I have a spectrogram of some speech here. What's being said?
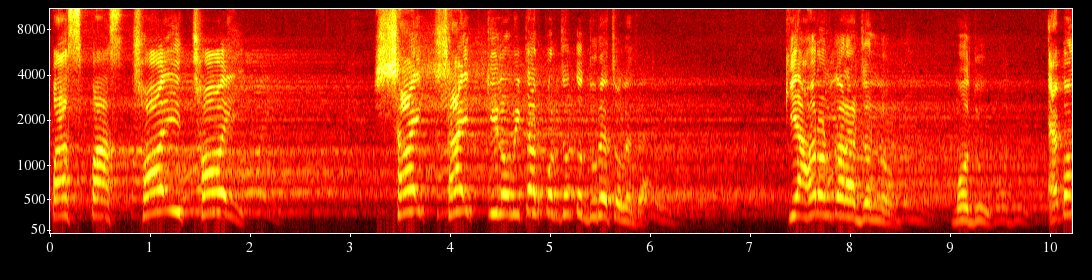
পাঁচ পাঁচ, ছয় ছয়, ষাট ষাট কিলোমিটার পর্যন্ত দূরে চলে যায়। কি আহরণ করার জন্য? মধু। এবং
